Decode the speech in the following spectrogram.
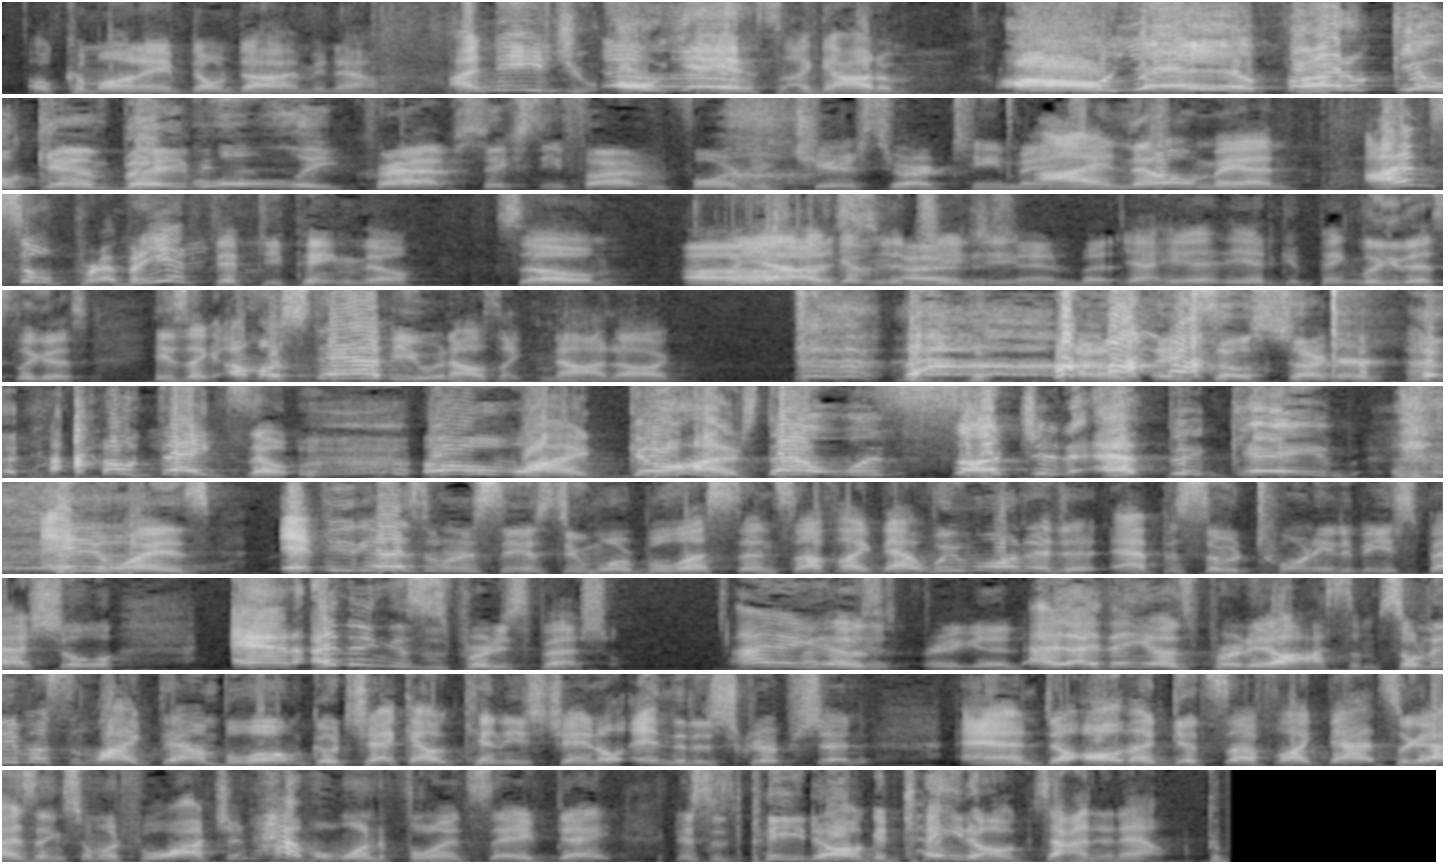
Oh come on, aim, don't die on me now. I need you. Oh yes, I got him. Oh yeah, final kill cam, baby. Holy crap, 65 and 4, dude. Cheers to our teammates. I know, man. I'm so proud, but he had 50 ping though. So, but Ah, yeah, I I'll give him the I GG. but- yeah, he had, he had good ping. Look at this, look at this. He's like, I'm gonna stab you, and I was like, Nah, dog. I don't think so, sucker. I don't think so. Oh my gosh, that was such an epic game. Anyways, if you guys want to see us do more ballista and stuff like that, we wanted episode 20 to be special, and I think this is pretty special. I think I that think was pretty good. I, I think it was pretty awesome. So leave us a like down below. Go check out Kenny's channel in the description and uh, all that good stuff like that. So guys, thanks so much for watching. Have a wonderful and safe day. This is P Dog and Tay Dog signing out. Goodbye.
